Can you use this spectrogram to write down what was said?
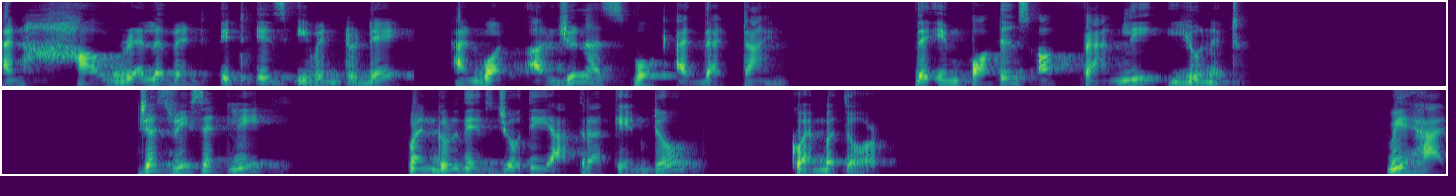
and how relevant it is even today and what Arjuna spoke at that time. The importance of family unit. Just recently, when Gurudev's Jyoti Yatra came to Coimbatore, we had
